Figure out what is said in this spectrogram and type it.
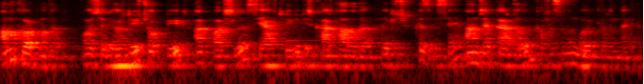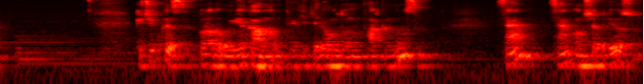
Ama korkmadı. Oysa gördüğü çok büyük, ak başlı, siyah tüylü bir kartaldı ve küçük kız ise ancak kartalın kafasının boyutlarındaydı. Küçük kız, burada uyuyakalmanın tehlikeli olduğunun farkında mısın? Sen, sen konuşabiliyorsun.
